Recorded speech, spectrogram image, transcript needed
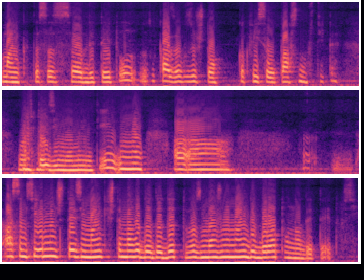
майката с а, детето. Казах защо, какви са опасностите в тези моменти, но а, аз съм сигурна, че тези майки ще могат да дадат възможно най-доброто на детето си.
